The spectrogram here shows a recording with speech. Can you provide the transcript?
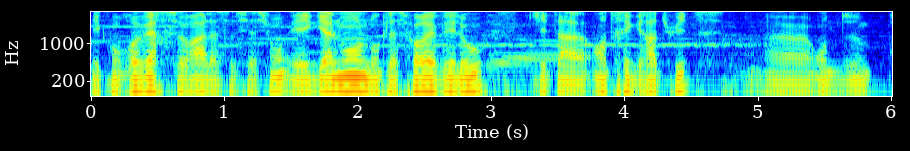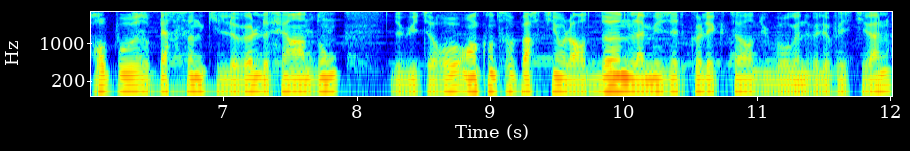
et qu'on reversera à l'association. Et également donc la soirée vélo qui est à entrée gratuite. Euh, on propose aux personnes qui le veulent de faire un don de 8 euros. En contrepartie, on leur donne la musette collector du Bourgogne Vélo Festival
